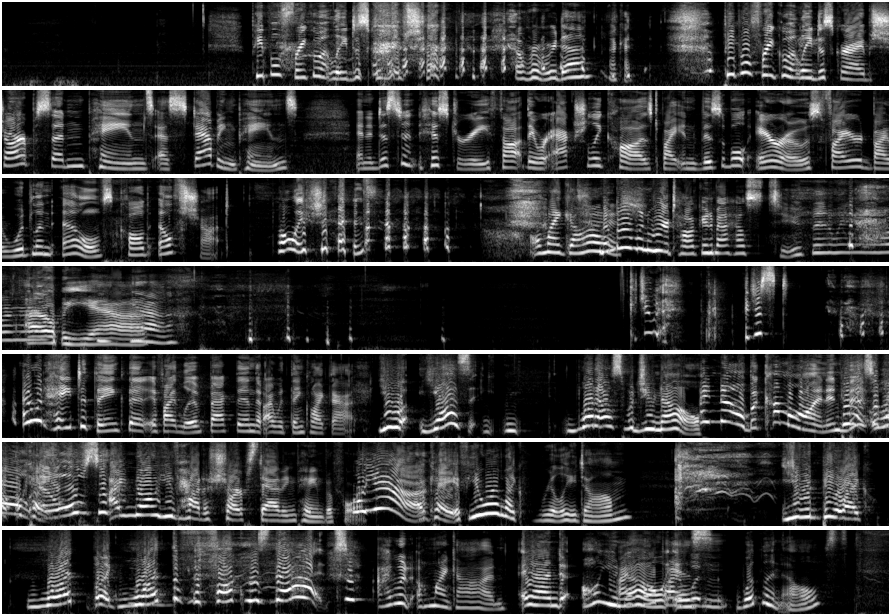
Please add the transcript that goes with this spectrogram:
People frequently describe sharp Oh, were we done? Okay. People frequently describe sharp, sudden pains as stabbing pains, and in distant history thought they were actually caused by invisible arrows fired by woodland elves called elf shot. Holy shit. oh my god. Remember when we were talking about how stupid we were? Oh yeah. yeah. Could you? I just. I would hate to think that if I lived back then that I would think like that. You yes. What else would you know? I know, but come on, invisible Well, okay. elves. I know you've had a sharp stabbing pain before. well, yeah. Okay, if you were like really dumb, you would be like, "What? Like what the fuck was that?" I would. Oh my god. And all you know is wouldn't- woodland elves.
